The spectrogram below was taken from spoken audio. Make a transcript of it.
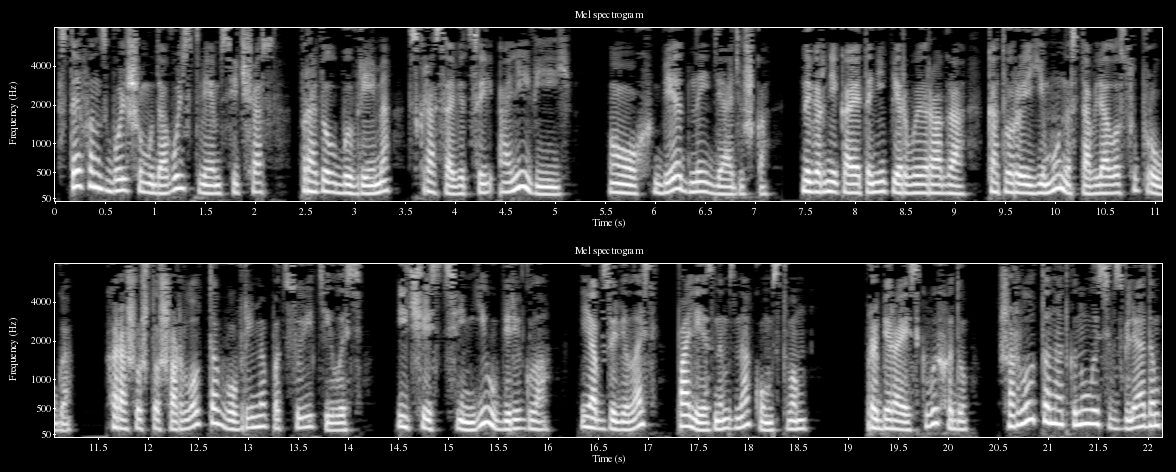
Стефан с большим удовольствием сейчас провел бы время с красавицей Оливией. Ох, бедный дядюшка. Наверняка это не первые рога, которые ему наставляла супруга. Хорошо, что Шарлотта вовремя подсуетилась и честь семьи уберегла, и обзавелась полезным знакомством. Пробираясь к выходу, Шарлотта наткнулась взглядом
